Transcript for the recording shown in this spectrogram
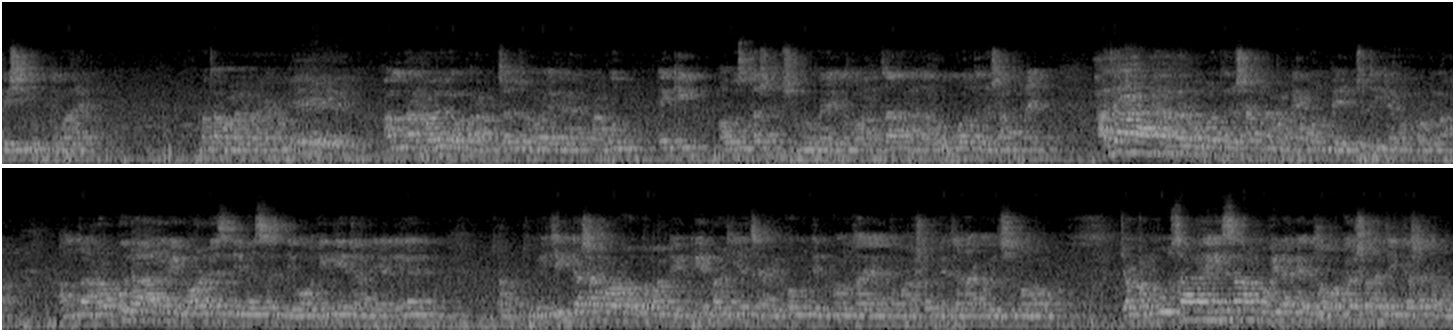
বেশি করতে পারে। কথা হয়ে অবস্থা শুরু হয়ে গেল? হাজার হাজার সামনে হাজার আমি কোন দিন কোন জায়গায় তোমার সঙ্গে জানা করেছি বলো? যখন মুসা আলাইহিস সালাম মহিলাকে ধমকের সাথে জিজ্ঞাসা করল,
